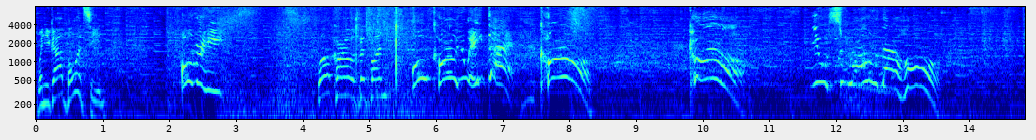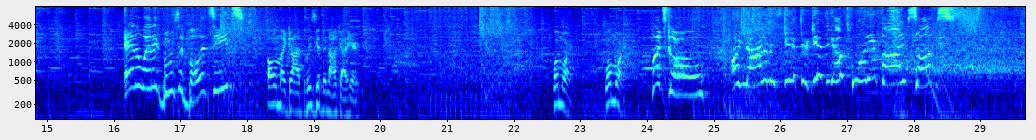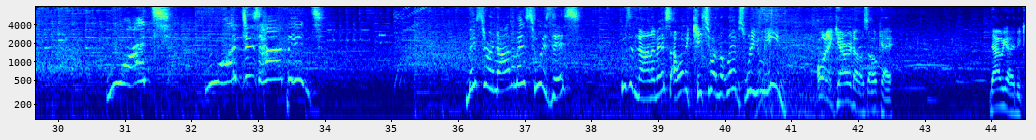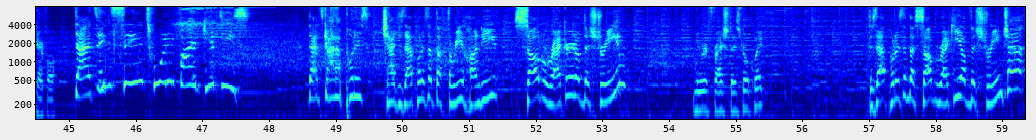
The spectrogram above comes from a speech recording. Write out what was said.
When you got Bullet Seed... Overheat! Well, Carl, it's been fun. Oh, Carl, you ate that! Carl! Carl! You swallowed that whole! Analytic boosted bullet seeds? Oh my god, please get the knockout here. One more. One more. Let's go! Anonymous gifter gifting out 25 subs! What? What just happened? Mr. Anonymous, who is this? Who's Anonymous? I want to kiss you on the lips. What do you mean? Oh, the Gyarados. Okay. Now we gotta be careful. That's insane. 25 gifties. That's gotta put us, Chad, does that put us at the 300 sub record of the stream? Let me refresh this real quick. Does that put us at the sub recce of the stream, chat?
